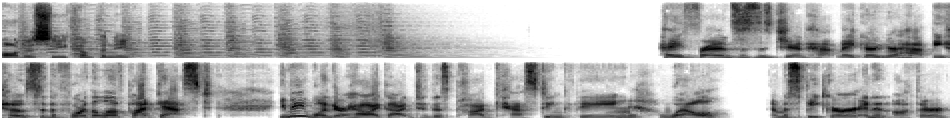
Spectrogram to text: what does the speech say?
Odyssey company. Hey, friends, this is Jen Hatmaker, your happy host of the For the Love podcast. You may wonder how I got into this podcasting thing. Well, I'm a speaker and an author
